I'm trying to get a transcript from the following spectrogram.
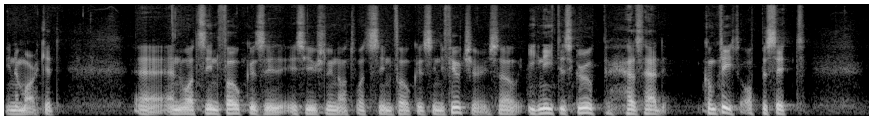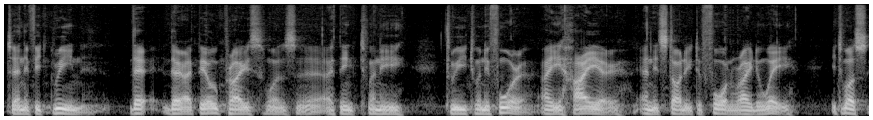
in the market. Uh, and what's in focus is usually not what's in focus in the future. So Ignitis Group has had complete opposite to Enefit Green. Their their IPO price was, uh, I think, 23, 24, i.e., higher, and it started to fall right away. It was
